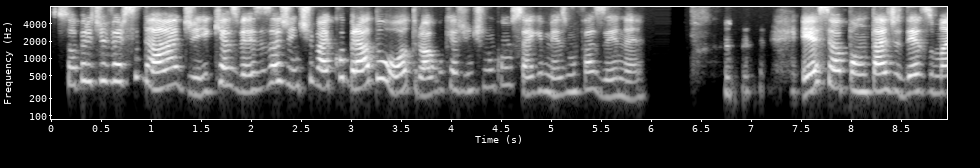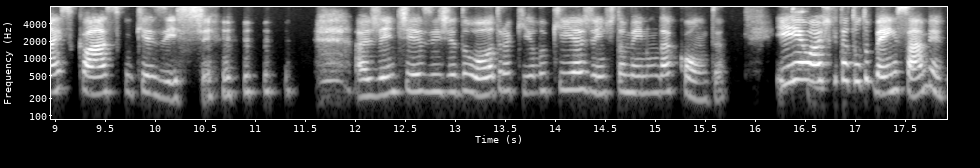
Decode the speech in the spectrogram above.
Sobre diversidade, e que às vezes a gente vai cobrar do outro, algo que a gente não consegue mesmo fazer, né? Esse é o apontar de dedos mais clássico que existe. a gente exige do outro aquilo que a gente também não dá conta. E eu acho que tá tudo bem, sabe?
